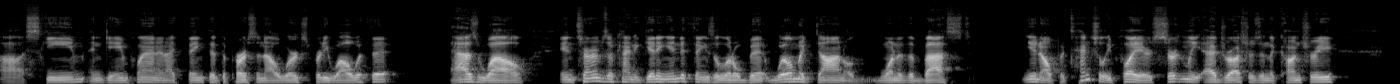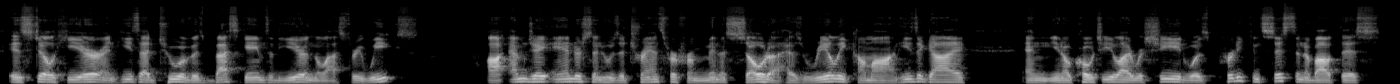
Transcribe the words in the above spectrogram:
uh, scheme and game plan, and I think that the personnel works pretty well with it as well. In terms of kind of getting into things a little bit, Will McDonald, one of the best, you know, potentially players, certainly edge rushers in the country, is still here, and he's had two of his best games of the year in the last three weeks. Uh, MJ Anderson, who's a transfer from Minnesota, has really come on. He's a guy, and you know, Coach Eli Rasheed was pretty consistent about this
